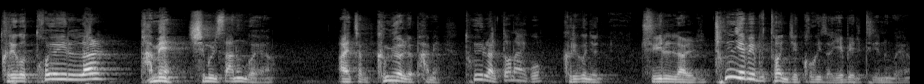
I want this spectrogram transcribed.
그리고 토요일 날 밤에 짐을 싸는 거예요. 아니 참 금요일 밤에 토요일 날 떠나고 그리고 이제 주일 날첫 예배부터 이제 거기서 예배를 드리는 거예요.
